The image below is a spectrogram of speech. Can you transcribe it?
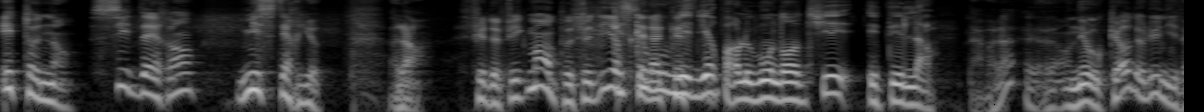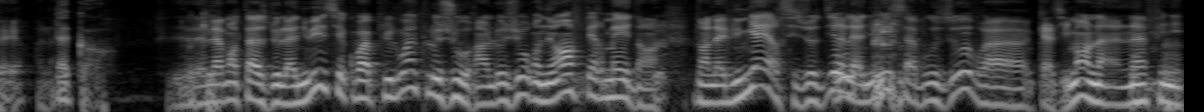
étonnant, sidérant, mystérieux. Alors, philosophiquement, on peut se dire... Qu'est-ce que vous voulez dire par le monde entier était là? Ben voilà, euh, on est au cœur de l'univers. D'accord. L'avantage de la nuit, c'est qu'on va plus loin que le jour. Hein. Le jour, on est enfermé dans, dans la lumière, si j'ose dire. La nuit, ça vous ouvre à quasiment l'infini.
